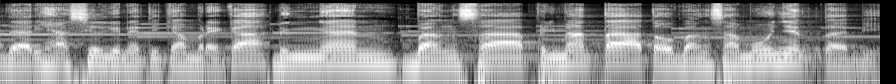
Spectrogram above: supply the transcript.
dari hasil genetika mereka dengan bangsa primata atau bangsa monyet tadi.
